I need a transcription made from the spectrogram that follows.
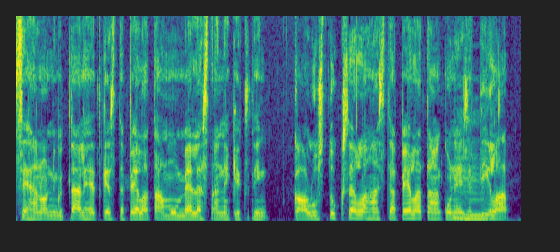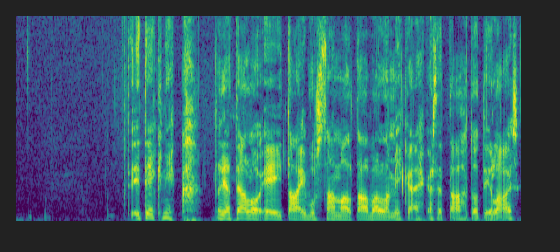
sehän on niin kuin, tällä hetkellä sitä pelataan mun mielestä ainakin niin kalustuksellahan sitä pelataan, kun mm. ei se mm. tila tekniikka ja talo ei taivu samalla tavalla, mikä ehkä se tahtotila olisi,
